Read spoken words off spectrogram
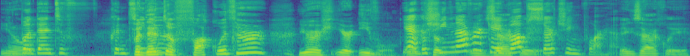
you know. But then to continue. but then to fuck with her, you're you're evil. yeah, Like, because so- she never gave up searching for him. Exactly.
